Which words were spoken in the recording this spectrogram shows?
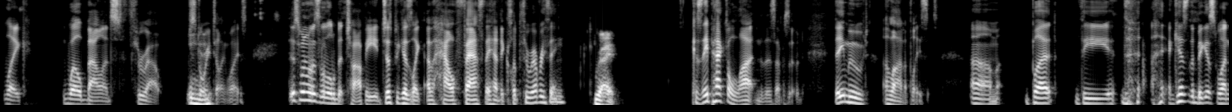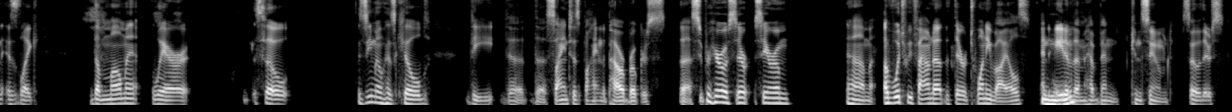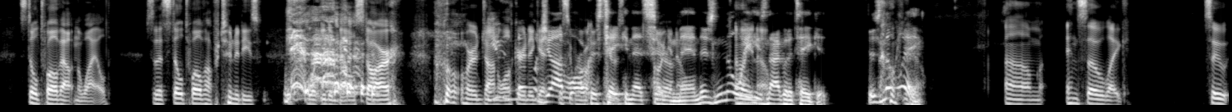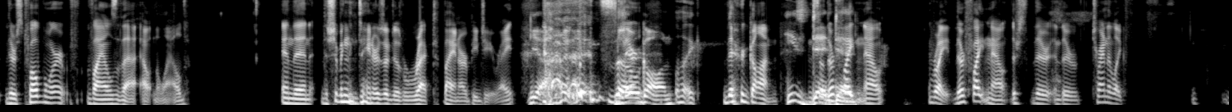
like well balanced throughout Mhm. storytelling wise. This one was a little bit choppy just because like of how fast they had to clip through everything Right. Because they packed a lot into this episode. They moved a lot of places. Um, but the, I guess the biggest one is like the moment where so Zemo has killed the the the scientist behind the Power Brokers uh, superhero ser- serum, um, of which we found out that there are twenty vials and eight of Mhm. them have been consumed. So there's still twelve out in the wild. So that's still twelve opportunities for either Battlestar or John You Walker to know get John the super Walker's taking that serum, Oh, you know. man. There's no Oh, way you he's know. not going to take it. There's no Oh, you way. know. Um, and so like, so there's 12 more vials of that out in the wild. And then the shipping containers are just wrecked by an RPG, right? Yeah, So- they're gone. Like they're gone. He's And dead. so they're dead. fighting out. Right, they're fighting out. They're they're and they're trying to like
